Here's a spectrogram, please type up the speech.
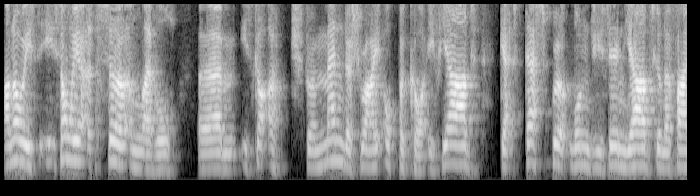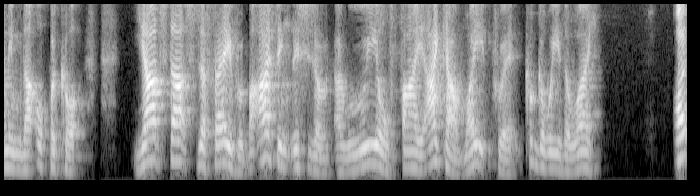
I know he's, it's only at a certain level. Um, he's got a tremendous right uppercut. If Yarde gets desperate, lunges in, Yarde's going to find him with that uppercut. Yarde starts as a favourite, but I think this is a, a real fight. I can't wait for it. It could go either way. I,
